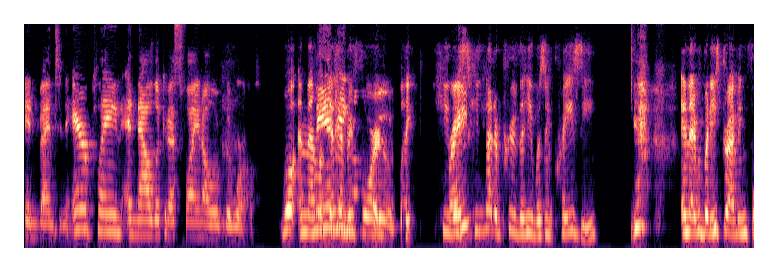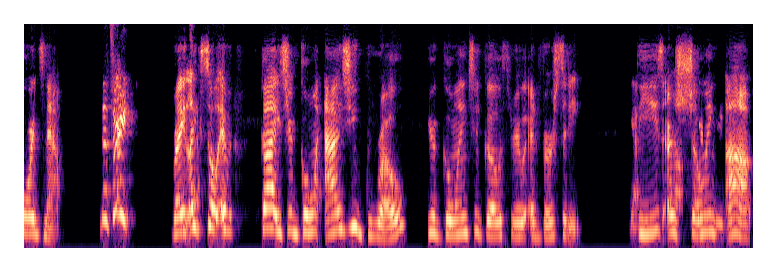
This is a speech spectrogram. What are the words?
invent an airplane, and now look at us flying all over the world. Well, and then look at Henry Ford. moon, Like he right? was, he had to prove that he wasn't crazy. Yeah. And everybody's driving Fords now, That's right. right? Like so, if guys, you're going as you grow, you're going to go through adversity. These are Oh, showing up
